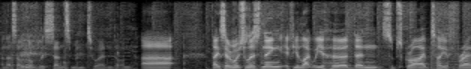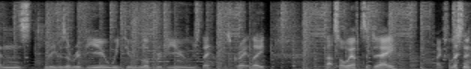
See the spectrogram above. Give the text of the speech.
And that's a lovely sentiment to end on. Uh, thanks very much for listening. If you like what you heard, then subscribe, tell your friends, leave us a review. We do love reviews, they help us greatly. That's all we have today. Thanks for listening.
